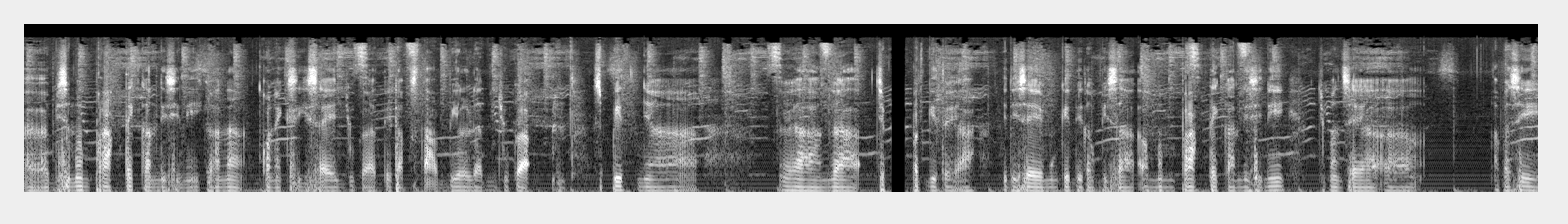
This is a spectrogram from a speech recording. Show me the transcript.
uh, bisa mempraktekkan di sini karena koneksi saya juga tidak stabil dan juga speednya ya nggak cepat gitu ya jadi saya mungkin tidak bisa uh, mempraktekkan di sini. Cuman saya uh, apa sih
